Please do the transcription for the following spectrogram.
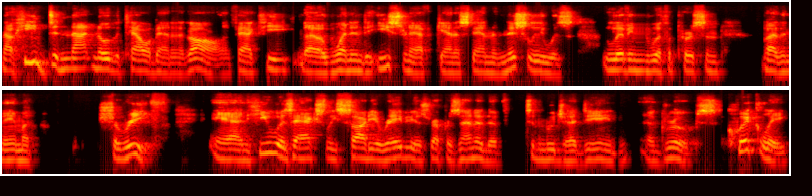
Now, he did not know the Taliban at all. In fact, he uh, went into eastern Afghanistan and initially was living with a person by the name of Sharif. And he was actually Saudi Arabia's representative to the Mujahideen uh, groups. Quickly,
